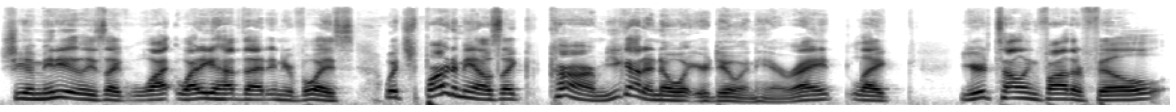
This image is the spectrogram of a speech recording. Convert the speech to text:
She immediately is like, why Why do you have that in your voice? Which part of me I was like, Carm, you got to know what you're doing here, right? Like you're telling Father Phil,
